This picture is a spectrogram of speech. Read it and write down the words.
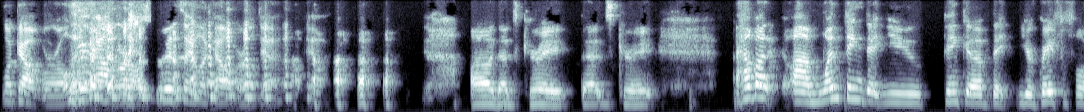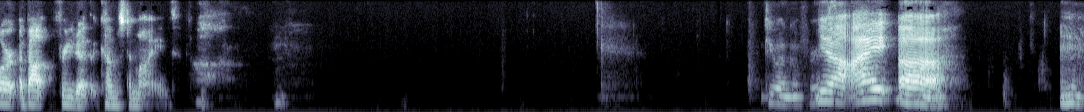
Look out, world. Look out, world. We would say, Look out, world. Yeah. Yeah. yeah. Oh, that's great. That's great. How about um, one thing that you think of that you're grateful for about Frieda that comes to mind? Do you want to go first? Yeah, I uh no,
